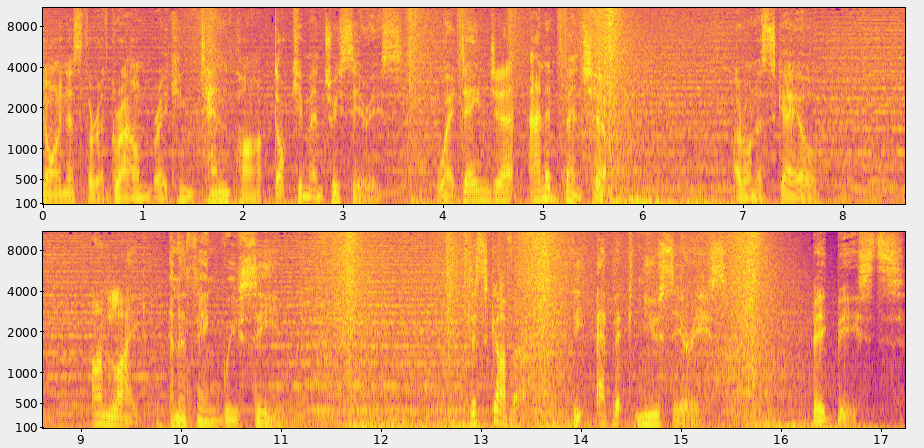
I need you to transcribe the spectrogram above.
Join us for a groundbreaking 10 part documentary series where danger and adventure are on a scale unlike anything we've seen. Discover the epic new series, Big Beasts.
